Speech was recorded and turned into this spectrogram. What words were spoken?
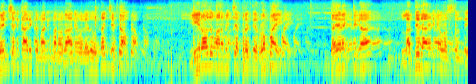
పెన్షన్ కార్యక్రమానికి మనం రానివ్వలేదు వద్దని చెప్పాం. ఈ రోజు మనం ఇచ్చే ప్రతి రూపాయి డైరెక్ట్గా లబ్ధిదారుడికే వస్తుంది.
